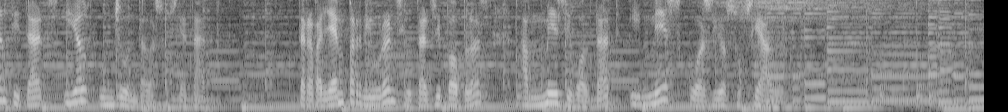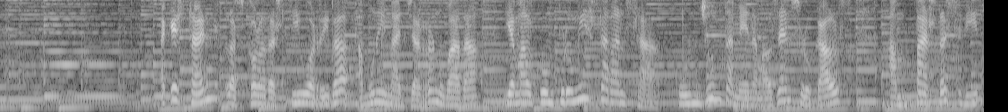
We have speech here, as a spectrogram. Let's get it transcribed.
entitats i el conjunt de la societat. Treballem per viure en ciutats i pobles amb més igualtat i més cohesió social. Aquest any, l'Escola d'Estiu arriba amb una imatge renovada i amb el compromís d'avançar, conjuntament amb els ens locals, amb pas decidit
